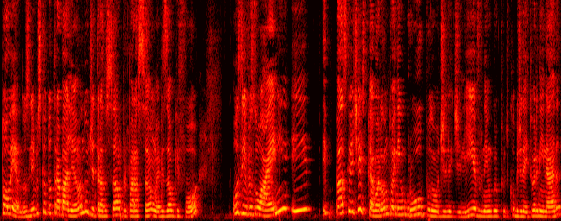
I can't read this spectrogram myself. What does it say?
tô lendo? Os livros que eu tô trabalhando de tradução, preparação, revisão, o que for, os livros do Wine e, e basicamente é isso, porque agora eu não tô em nenhum grupo de, de livro, nenhum grupo de clube de leitura, nem nada.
